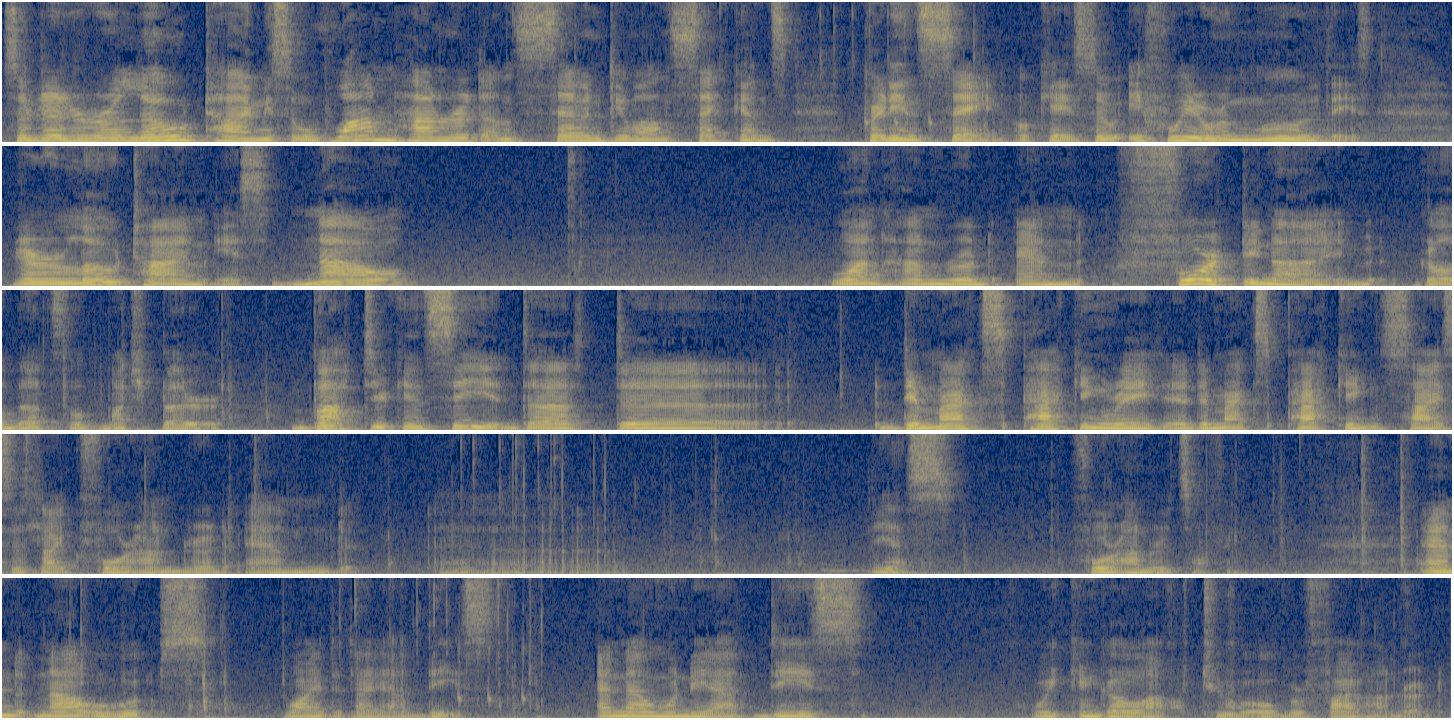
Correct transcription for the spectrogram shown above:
So the reload time is 171 seconds. Pretty insane. Okay, so if we remove this, the reload time is now 149. God, that's not much better. But you can see that uh, the max packing rate, uh, the max packing size is like 400 and uh, yes, 400 something. And now, whoops, why did I add these? And now when we add these, we can go up to over 500.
